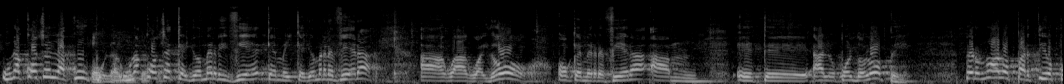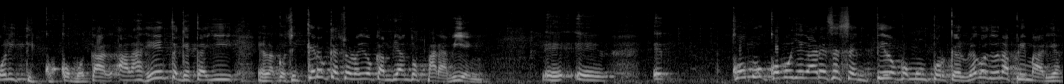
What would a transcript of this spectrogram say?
Una cosa es la cúpula, una cosa es que yo me refiera, que, me, que yo me refiera a, Guaidó o que me refiera a, mm, este, a Leopoldo López, pero no a los partidos políticos como tal, a la gente que está allí en la cosa. Y creo que eso lo ha ido cambiando para bien. Eh, eh, eh, ¿Cómo, ¿Cómo llegar a ese sentido común? Porque luego de una primaria,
